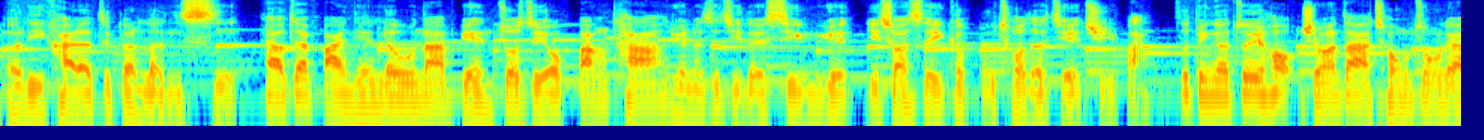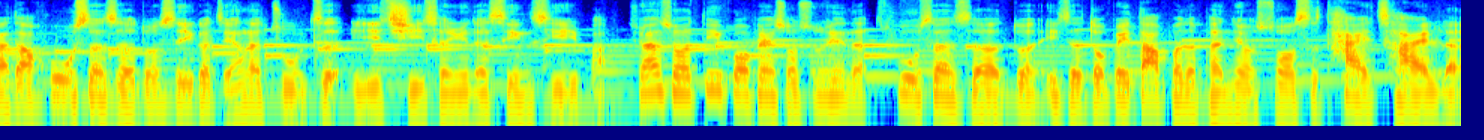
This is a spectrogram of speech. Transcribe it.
而离开了这个人世。还有在百年任务那边，作者有帮他圆了自己的心愿，也算是一个不错的结局吧。视频的最后，希望大家从中了解到护圣蛇盾是一个怎样的组织以及其成员的信息吧。虽然说帝国篇所出现的护圣蛇盾一直都被大部分的朋友说是太菜了，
